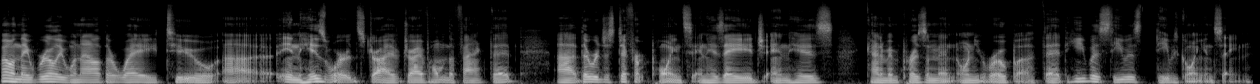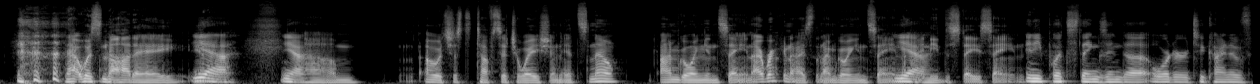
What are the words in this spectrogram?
Well, and they really went out of their way to, uh, in his words, drive drive home the fact that uh, there were just different points in his age and his kind of imprisonment on Europa that he was he was he was going insane. that was not a Yeah. Yeah. um, oh, it's just a tough situation. It's no, I'm going insane. I recognize that I'm going insane. Yeah. I need to stay sane. and he puts things into order to kind of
